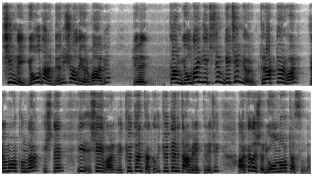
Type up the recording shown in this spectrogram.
Şimdi yoldan dönüş alıyorum abi. E, tam yoldan geçeceğim geçemiyorum. Traktör var römorkunda işte e, şey var e, köten takılı köteni tamir ettirecek. Arkadaşlar yolun ortasında.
